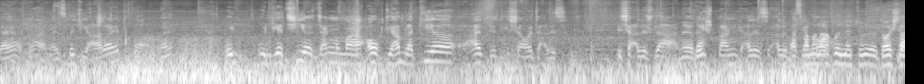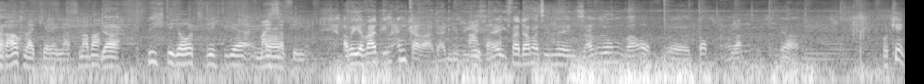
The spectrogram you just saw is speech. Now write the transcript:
Ja, ja, klar, das ist richtig Arbeit. Ja. Ne? Und, und jetzt hier, sagen wir mal, auch, die haben Lackier, halt, das ist ja heute alles, ist ja alles da. Ne? Richtbank, alles, alles. Das was kann man auch in Deutschland Ja. auch lackieren lassen, aber Ja, richtiger Ort, richtige Meister finden. aber ihr wart in Ankara dann gewesen. Ankara. Ne? Ich war damals in, in Samsung, war auch äh, top. Ne? Ja. ja. Okay.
